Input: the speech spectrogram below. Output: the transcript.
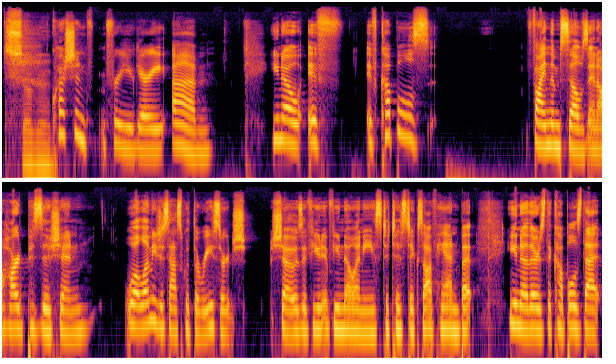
So good. question for you gary um you know if if couples find themselves in a hard position well let me just ask what the research shows if you if you know any statistics offhand but you know there's the couples that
